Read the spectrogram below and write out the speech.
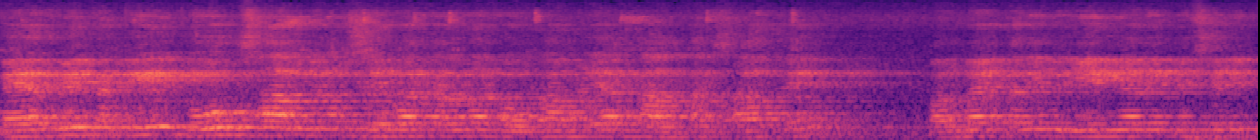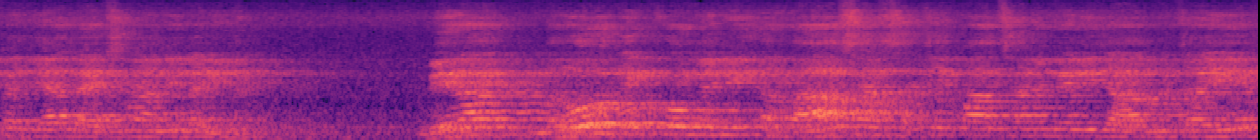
ਕੈਦ ਵੀ ਕੱਟੀ 2 ਸਾਲ ਮੈਨੂੰ ਸੇਵਾ ਕਰਨ ਦਾ ਮੌਕਾ ਮਿਲਿਆ ਅਕਾਲ ਤਖਤ ਸਾਹਿਬ ਤੇ ਪਰ ਮੈਂ ਕਦੀ ਵਜ਼ੀਰੀਆਂ ਦੇ ਪਿੱਛੇ ਨਹੀਂ ਭੱਜਿਆ ਇਲੈਕਸ਼ਨਾਂ ਨਹੀਂ ਲੜੀਆਂ ਮੇਰਾ ਮਰੋਧ ਇੱਕੋ ਮੇਰੀ ਅਰਦਾਸ ਹੈ ਸੱਚੇ ਪਾਤਸ਼ਾਹ ਨੇ ਮੇਰੀ ਜਾਨ ਬਚਾਈ ਹੈ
